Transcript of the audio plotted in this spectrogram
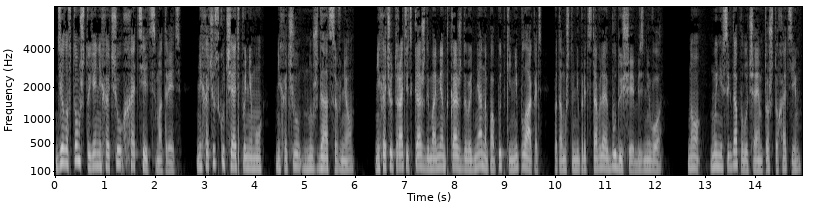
Дело в том, что я не хочу хотеть смотреть, не хочу скучать по нему, не хочу нуждаться в нем. Не хочу тратить каждый момент каждого дня на попытки не плакать, потому что не представляю будущее без него. Но мы не всегда получаем то, что хотим.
